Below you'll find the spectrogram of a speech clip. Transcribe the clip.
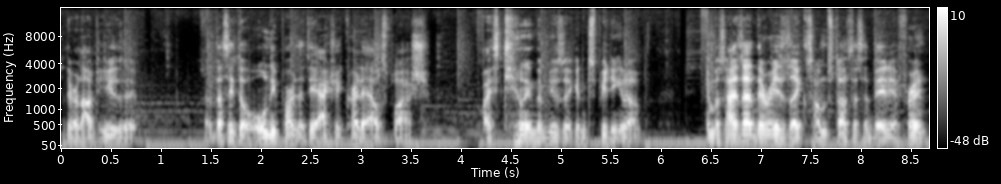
they're allowed to use it. That's like the only part that they actually credit Unsplash by stealing the music and speeding it up. And besides that, there is like some stuff that's a bit different.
